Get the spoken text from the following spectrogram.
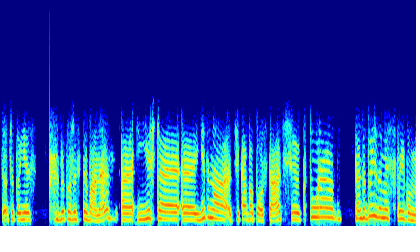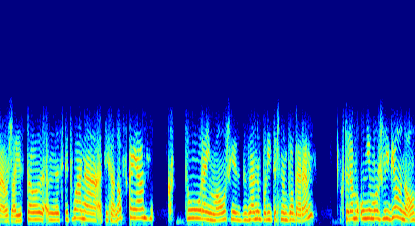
to, czy to jest wykorzystywane. E, I jeszcze e, jedna ciekawa postać, która kandyduje zamiast swojego męża. Jest to Swietłana Tichanowskaja, której mąż jest znanym politycznym blogerem, któremu uniemożliwiono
